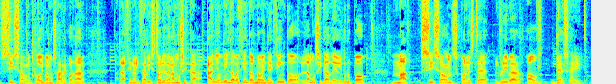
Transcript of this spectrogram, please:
Season, que hoy vamos a recordar Para finalizar historia de la música, año 1995, la música del grupo Mad Seasons con este River of Desert.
